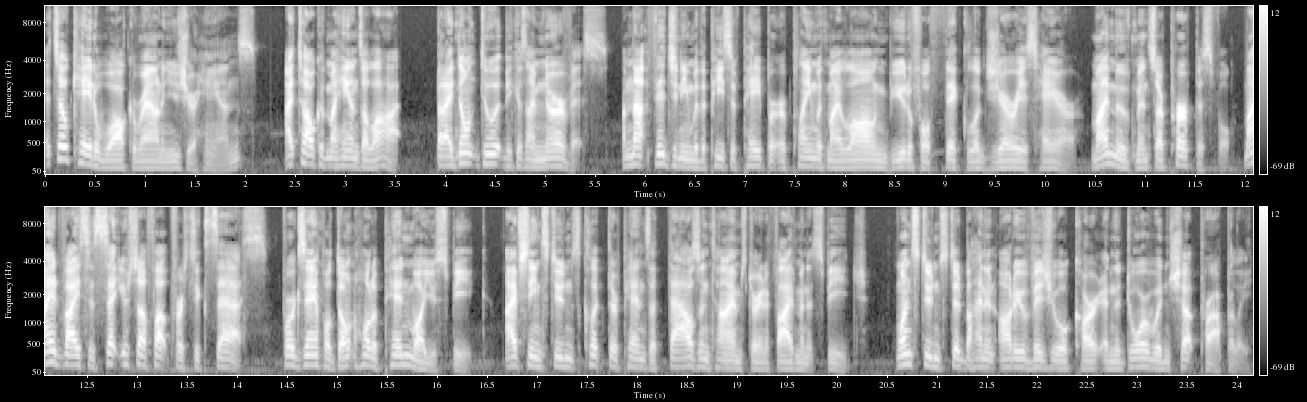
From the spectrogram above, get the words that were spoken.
It's okay to walk around and use your hands. I talk with my hands a lot, but I don't do it because I'm nervous. I'm not fidgeting with a piece of paper or playing with my long, beautiful, thick, luxurious hair. My movements are purposeful. My advice is set yourself up for success. For example, don't hold a pen while you speak. I've seen students click their pens a thousand times during a five minute speech. One student stood behind an audiovisual cart and the door wouldn't shut properly.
